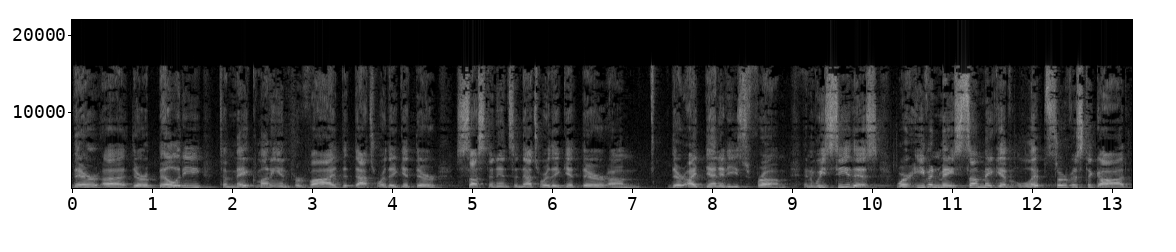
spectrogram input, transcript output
their, uh, their ability to make money and provide that that's where they get their sustenance and that's where they get their, um, their identities from. And we see this where even may some may give lip service to God,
